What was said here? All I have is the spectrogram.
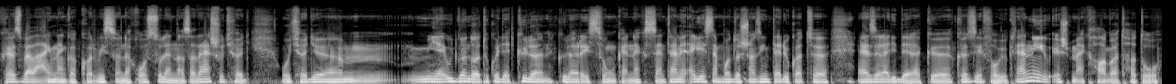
közbevágnánk, akkor viszonylag hosszú lenne az adás, úgyhogy, úgyhogy mi úgy gondoltuk, hogy egy külön, külön részt fogunk ennek szentelni. Egészen pontosan az interjúkat ezzel egyidejűleg közé fogjuk tenni, és meghallgatható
